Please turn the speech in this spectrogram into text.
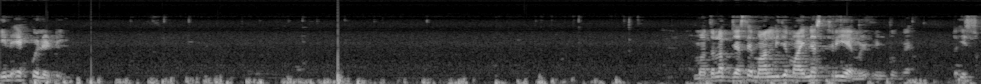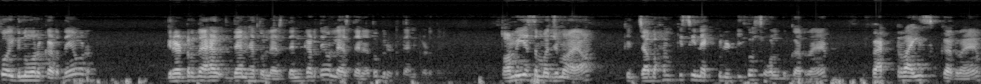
inequality. मतलब जैसे मान लीजिए माइनस थ्री है इंटू में तो इसको इग्नोर कर दें और ग्रेटर देन है तो लेस देन कर दें और लेस देन है तो ग्रेटर देन कर दें। तो हमें ये समझ में आया कि जब हम किसी इनएक्टिविटी को सॉल्व कर रहे हैं फैक्टराइज कर रहे हैं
